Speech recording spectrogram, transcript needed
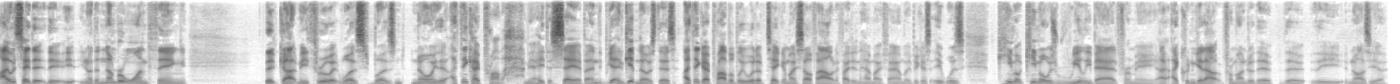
I would say that the you know the number one thing that got me through it was was knowing that I think I probably I mean I hate to say it but and Gib knows this I think I probably would have taken myself out if I didn't have my family because it was chemo chemo was really bad for me. I, I couldn't get out from under the the, the nausea.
